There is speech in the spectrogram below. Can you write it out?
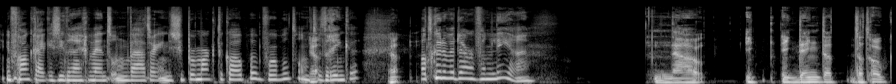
In Frankrijk is iedereen gewend om water in de supermarkt te kopen, bijvoorbeeld, om ja. te drinken. Ja. Wat kunnen we daarvan leren? Nou, ik, ik denk dat, dat ook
